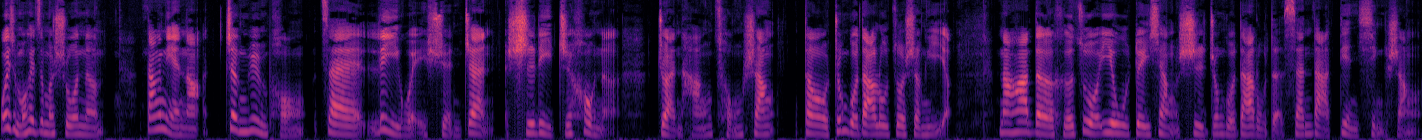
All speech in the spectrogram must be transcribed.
为什么会这么说呢？当年呢、啊，郑运鹏在立委选战失利之后呢，转行从商，到中国大陆做生意啊。那他的合作业务对象是中国大陆的三大电信商，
